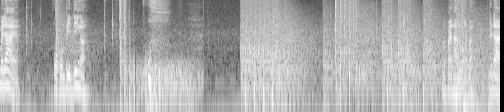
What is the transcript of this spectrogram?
ไม่ได้อะโหผมบีดดิ้งอะอมันไปทางอื่นได้ปะไม่ได้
